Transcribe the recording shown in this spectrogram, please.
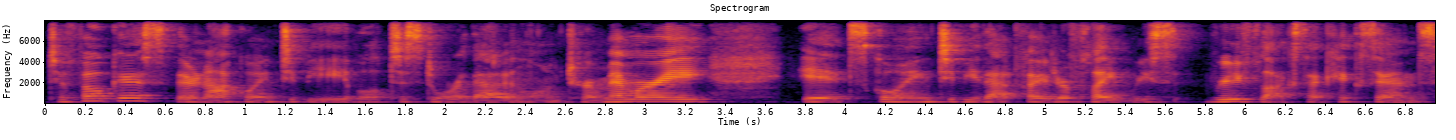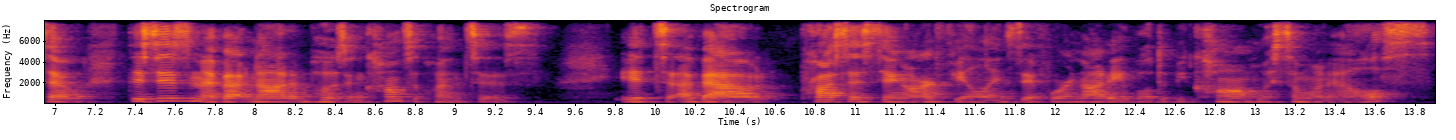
to focus. They're not going to be able to store that in long term memory. It's going to be that fight or flight re- reflex that kicks in. So, this isn't about not imposing consequences. It's about processing our feelings if we're not able to be calm with someone else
